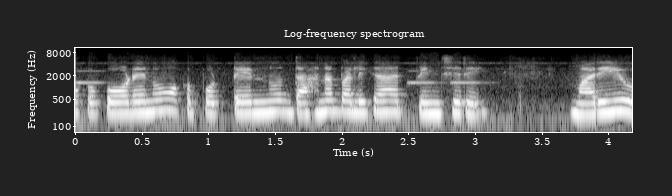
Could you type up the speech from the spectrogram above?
ఒక కోడెను ఒక పొట్టేలును దహన బలిగా అర్పించిరి. మరియు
